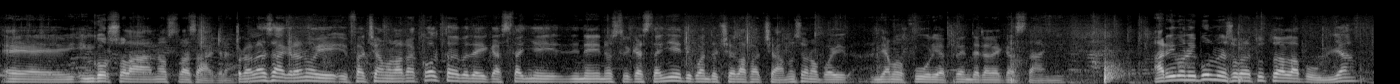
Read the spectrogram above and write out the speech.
è in corso la nostra sagra. La sagra noi facciamo la raccolta castagneti, nei nostri castagneti quando ce la facciamo, se no poi andiamo fuori a prendere le castagne. Arrivano i pullman soprattutto dalla Puglia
